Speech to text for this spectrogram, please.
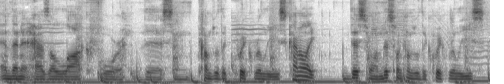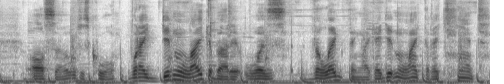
and then it has a lock for this and comes with a quick release, kind of like this one. This one comes with a quick release also, which is cool. What I didn't like about it was the leg thing. Like I didn't like that I can't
